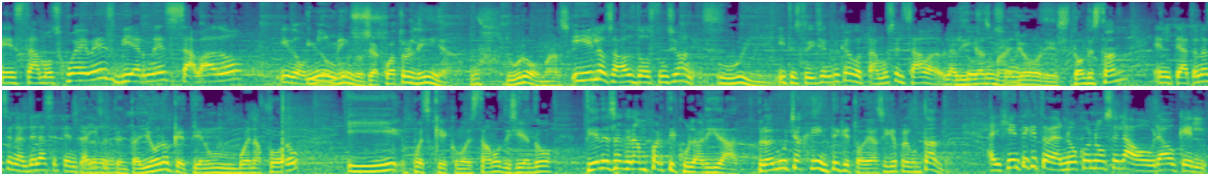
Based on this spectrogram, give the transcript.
Estamos jueves, viernes, sábado y Y domingo. domingo, o sea, cuatro en línea. Uf, duro, Marce. Y los sábados dos funciones. Uy, Y te estoy diciendo que agotamos el sábado, las ligas dos mayores. ¿Dónde están? En el Teatro Nacional de la De 71. la 71, que tiene un buen aforo y pues que como estábamos diciendo, tiene esa gran particularidad. Pero hay mucha gente que todavía sigue preguntando. Hay gente que todavía no conoce la obra o que el-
